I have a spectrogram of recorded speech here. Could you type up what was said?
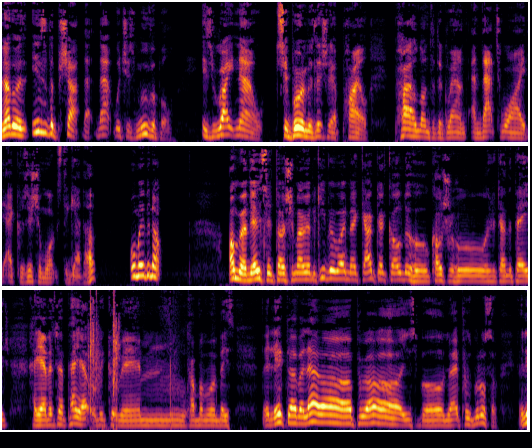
In other words, is the pshat that that which is movable is right now, Tziburim is literally a pile, piled onto the ground, and that's why the acquisition works together? Or maybe not. Rav Yosef Toshima Rabbi Kiva Roy Kol Kol the page Chayevet Peya Chabav base Velikta right but also and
